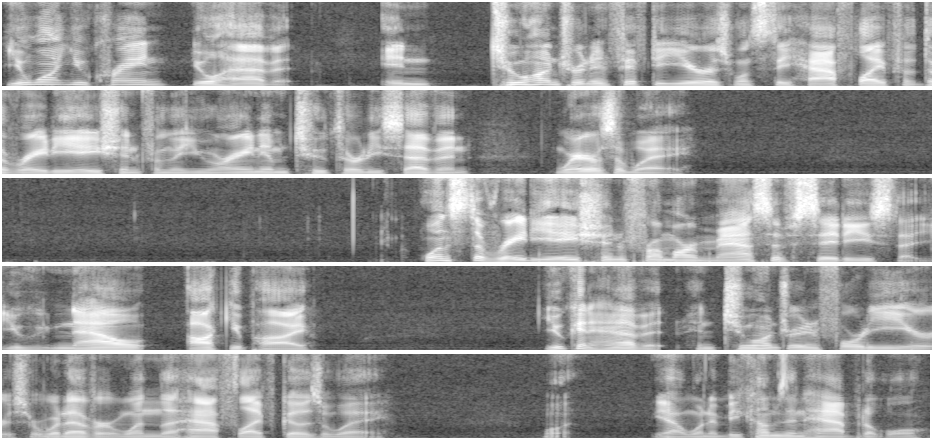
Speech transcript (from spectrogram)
You want Ukraine, you'll have it. In 250 years, once the half life of the radiation from the uranium 237 wears away, once the radiation from our massive cities that you now occupy you can have it in 240 years or whatever when the half life goes away. Well, yeah, when it becomes inhabitable.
